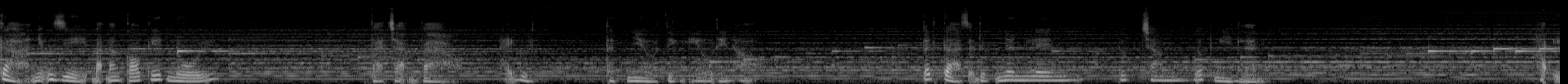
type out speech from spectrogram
cả những gì bạn đang có kết nối và chạm vào, hãy gửi thật nhiều tình yêu đến họ. Tất cả sẽ được nhân lên gấp trăm, gấp nghìn lần. Hãy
